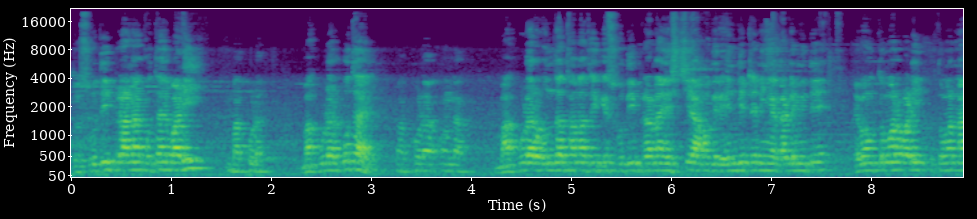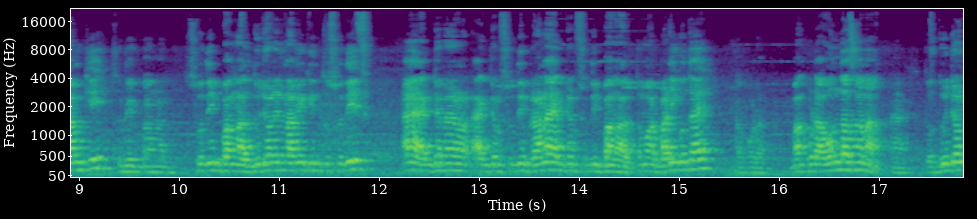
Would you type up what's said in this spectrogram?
তো সুদীপ রানা কোথায় বাড়ি? বাঁকুড়া। বাঁকুড়ার কোথায়? বাঁকুড়া ওন্দা। বাঁকুড়ার ওন্দা থানা থেকে সুদীপ রানা এসছে আমাদের এনজে ট্রেনিং একাডেমিতে এবং তোমার বাড়ি তোমার নাম কি? সুদীপ বাঙাল। সুদীপ বাঙাল। দুজনের নামই কিন্তু সুদীপ। হ্যাঁ একজনের একজন সুদীপ রানা একজন সুদীপ বাঙাল। তোমার বাড়ি কোথায়? বাঁকুড়া। বাঁকুড়া ওন্দা থানা? হ্যাঁ। তো দুজন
